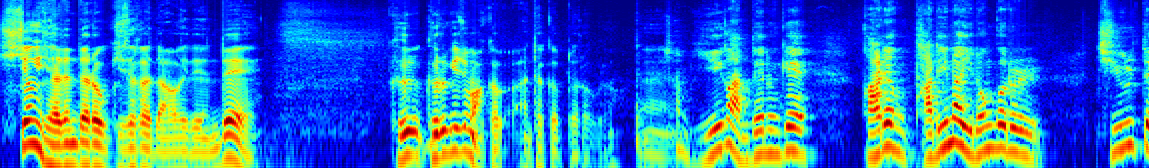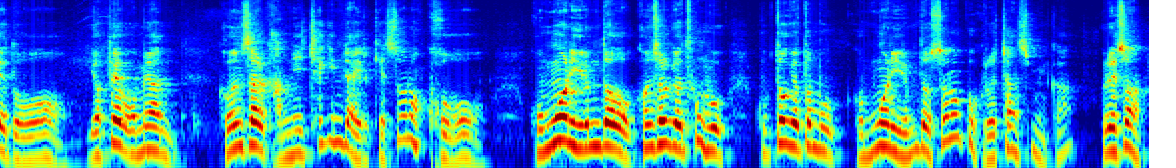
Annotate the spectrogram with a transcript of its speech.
시정이 돼야 된다라고 기사가 나와야 되는데 그 그런 게 좀 아까 안타깝더라고요. 예. 참 이해가 안 되는 게 가령 다리나 이런 거를 지을 때도 옆에 보면 건설 감리 책임자 이렇게 써놓고 공무원 이름도 건설교통부 국토교통부 공무원 이름도 써놓고 그렇지 않습니까? 그래서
